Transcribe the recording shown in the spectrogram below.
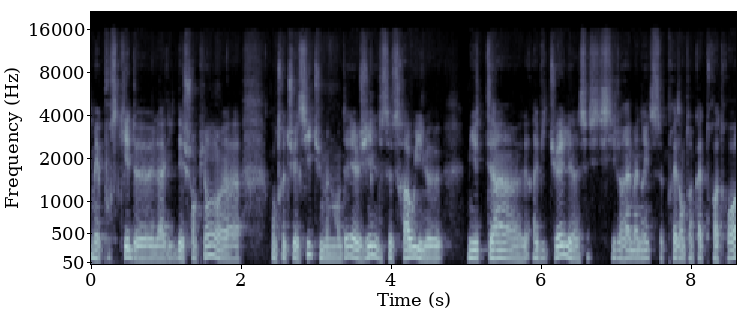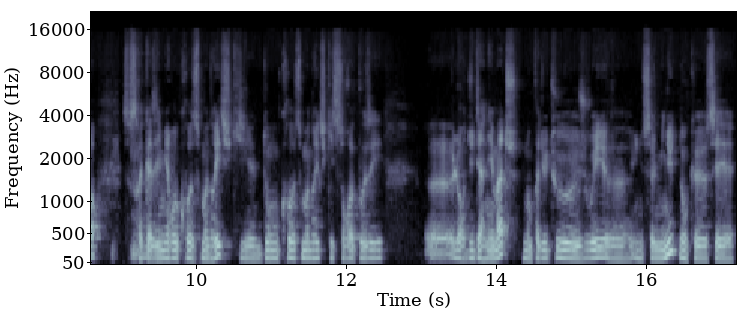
Mais pour ce qui est de la Ligue des Champions euh, contre Chelsea, tu me demandais, Gilles, ce sera oui le milieu de terrain euh, habituel. Si le Real Madrid se présente en 4-3-3, ce sera Casemiro, Kroos, Modric, qui donc Kroos, Modric qui se sont reposés lors du dernier match, n'ont pas du tout joué une seule minute. Donc c'est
